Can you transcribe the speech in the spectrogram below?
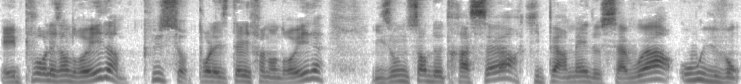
Et pour les Android, plus pour les téléphones Android, ils ont une sorte de traceur qui permet de savoir où ils vont.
